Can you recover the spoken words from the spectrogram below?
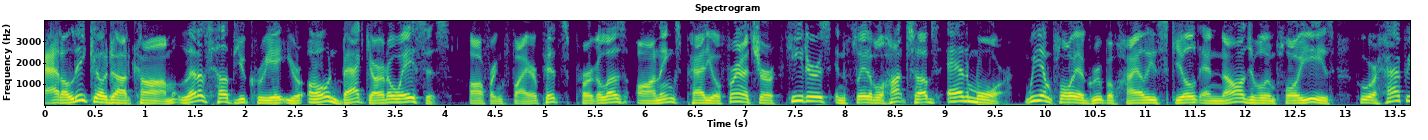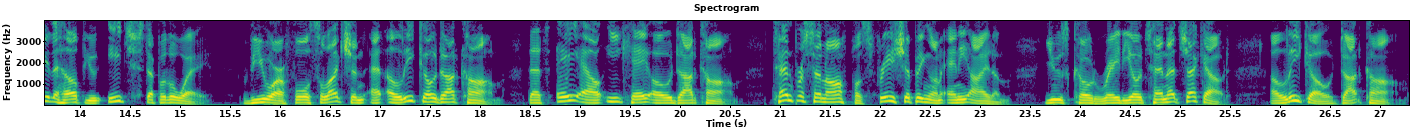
At Aleko.com, let us help you create your own backyard oasis, offering fire pits, pergolas, awnings, patio furniture, heaters, inflatable hot tubs, and more. We employ a group of highly skilled and knowledgeable employees who are happy to help you each step of the way. View our full selection at Aleko.com. That's A L E K O.com. 10% off plus free shipping on any item. Use code RADIO10 at checkout. Aleko.com.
